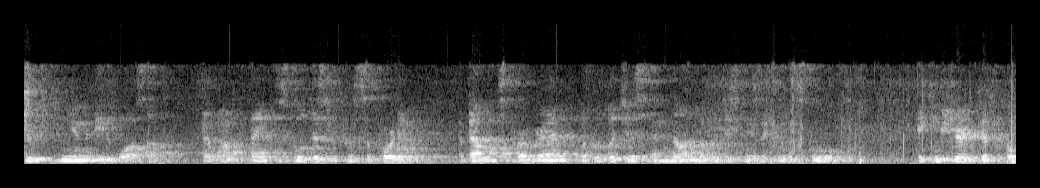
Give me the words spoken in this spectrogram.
Jewish community of Wausau, I want to thank the school district for supporting a balanced program of religious and non-religious music in the schools. It can be very difficult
